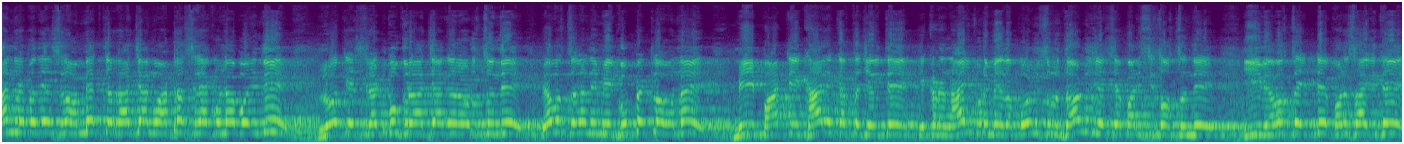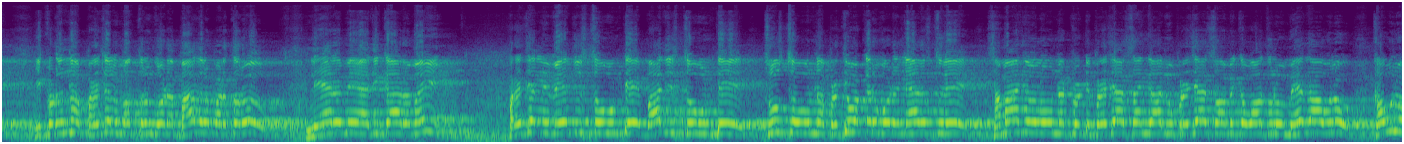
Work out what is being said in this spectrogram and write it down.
ఆంధ్రప్రదేశ్లో అంబేద్కర్ రాజ్యాంగం అడ్రస్ లేకుండా పోయింది. లోకేష్ రెడ్ బుక్ రాజ్యాంగం నడుస్తుంది. వ్యవస్థలన్నీ మీ గుప్పెట్లో ఉన్నాయి. మీ పార్టీ కార్యకర్త చెబితే ఇక్కడ నాయకుడి మీద పోలీసులు దాడులు చేసే పరిస్థితి వస్తుంది. ఈ వ్యవస్థ ఇట్టే కొనసాగితే ఇక్కడున్న ప్రజలు మొత్తం కూడా బాధలు పడతారు. నేరమే అధికారమై ప్రజల్ని వేధిస్తూ ఉంటే బాధిస్తూ ఉంటే చూస్తూ ఉన్న ప్రతి ఒక్కరు కూడా నేరస్తులే. సమాజంలో ఉన్నటువంటి ప్రజా సంఘాలు ప్రజాస్వామికవాదులు మేధావులు కవులు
